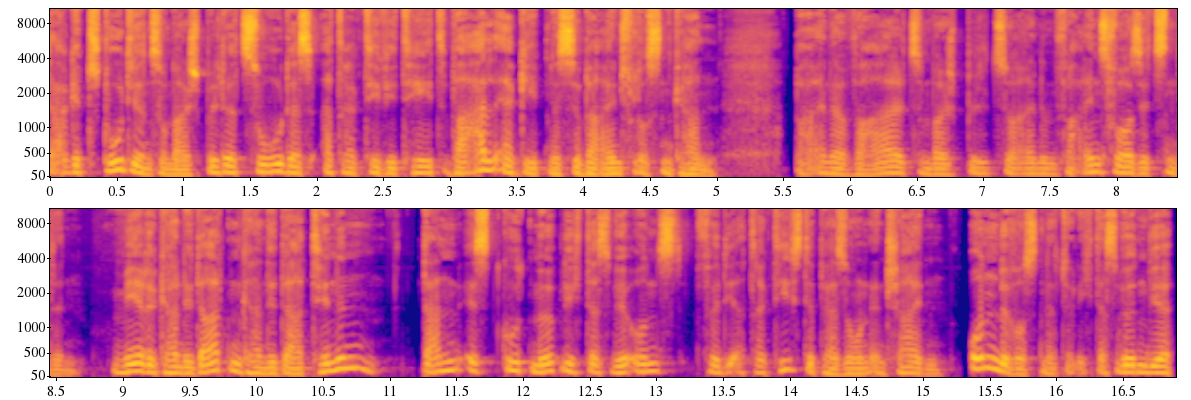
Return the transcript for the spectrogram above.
Da gibt es Studien zum Beispiel dazu, dass Attraktivität Wahlergebnisse beeinflussen kann. Bei einer Wahl zum Beispiel zu einem Vereinsvorsitzenden mehrere Kandidaten, Kandidatinnen, dann ist gut möglich, dass wir uns für die attraktivste Person entscheiden. Unbewusst natürlich, das würden wir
